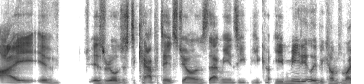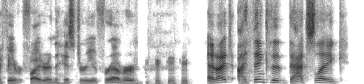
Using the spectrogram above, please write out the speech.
I if Israel just decapitates Jones, that means he he, he immediately becomes my favorite fighter in the history of forever. And I I think that that's like,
